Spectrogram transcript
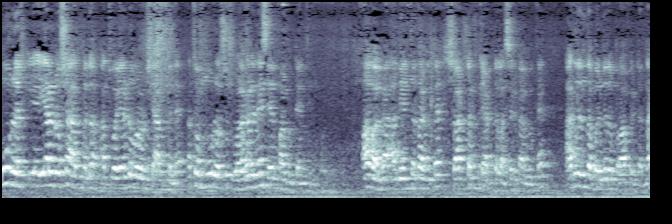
ಮೂರು ವರ್ಷ, ಎರಡು ವರ್ಷ ಆದ್ಮೇಲೆ ಅಥವಾ ಎರಡೂವರೆ ವರ್ಷ ಆದ್ಮೇಲೆ ಅಥವಾ ಮೂರು ವರ್ಷದ ಒಳಗಡೆನೆ ಸೇಲ್ ಮಾಡ್ಬಿಟ್ಟೆ ಅಂತ ತಿಳ್ಕೊಳ್ಳಿ ಆವಾಗ ಅದೆಂತದಾಗುತ್ತೆ ಶಾರ್ಟ್ ಟರ್ಮ್ ಕ್ಯಾಪಿಟಲ್ ಅಸೆಟ್ ಆಗುತ್ತೆ. ಅದರಿಂದ ಬಂದಿರೋ ಪ್ರಾಫಿಟ್ ಅನ್ನ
